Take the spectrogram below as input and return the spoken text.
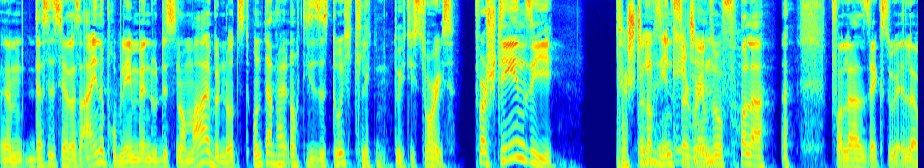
Ähm, das ist ja das eine Problem, wenn du das normal benutzt und dann halt noch dieses Durchklicken durch die Stories. Verstehen Sie? Weil Verstehen auf Sie, Instagram Eltern? so voller, voller sexueller.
